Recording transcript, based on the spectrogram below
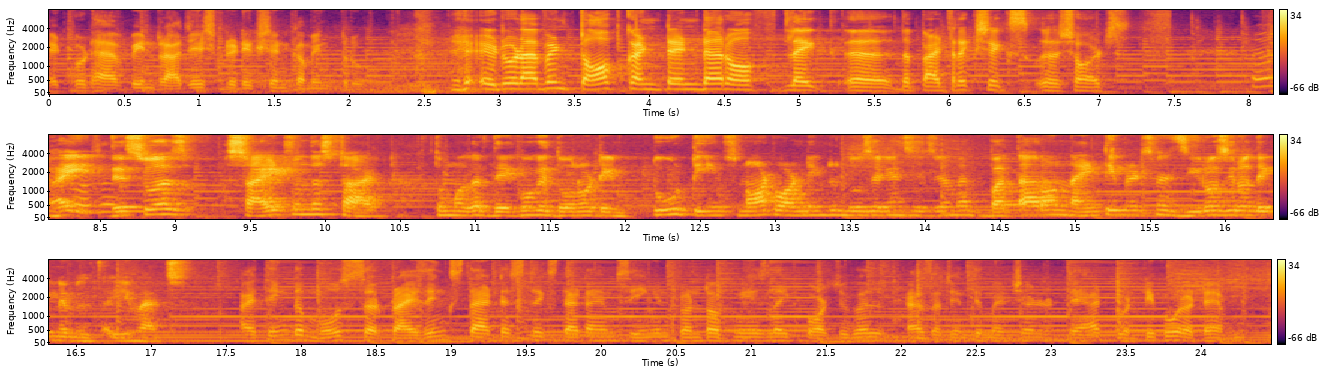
It would have been Rajesh prediction coming true. it would have been top contender of like uh, the Patrick Schick's uh, shots. भाई दिस वाज साइड फ्रॉम द स्टार्ट तुम अगर देखोगे दोनों टीम टू टीम्स नॉट वांटिंग टू लूज अगेंस्ट ईच अदर मैं बता रहा हूँ 90 मिनट्स में 0-0 देखने मिलता है ये match I think the most surprising statistics that I am seeing in front of me is like Portugal, as Achintya mentioned, they had 24 attempts,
